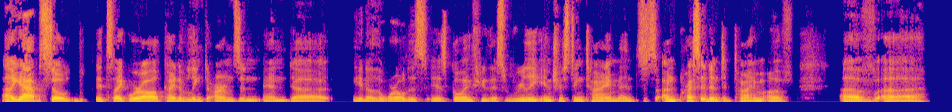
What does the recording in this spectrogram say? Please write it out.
Uh, yeah, so it's like we're all kind of linked arms and and uh, you know the world is is going through this really interesting time and it's unprecedented time of of uh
